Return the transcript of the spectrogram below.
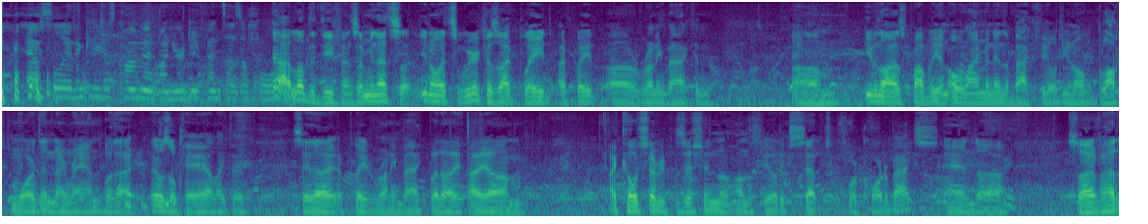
Absolutely. Then can you just comment on your defense as a whole? Yeah, I love the defense. I mean, that's uh, you know, it's weird because I played I played uh, running back, and um, even though I was probably an O lineman in the backfield, you know, blocked more than I ran, but I, it was okay. I like to say that I played running back, but I, I um. I coached every position on the field except for quarterbacks, and uh, so I've had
